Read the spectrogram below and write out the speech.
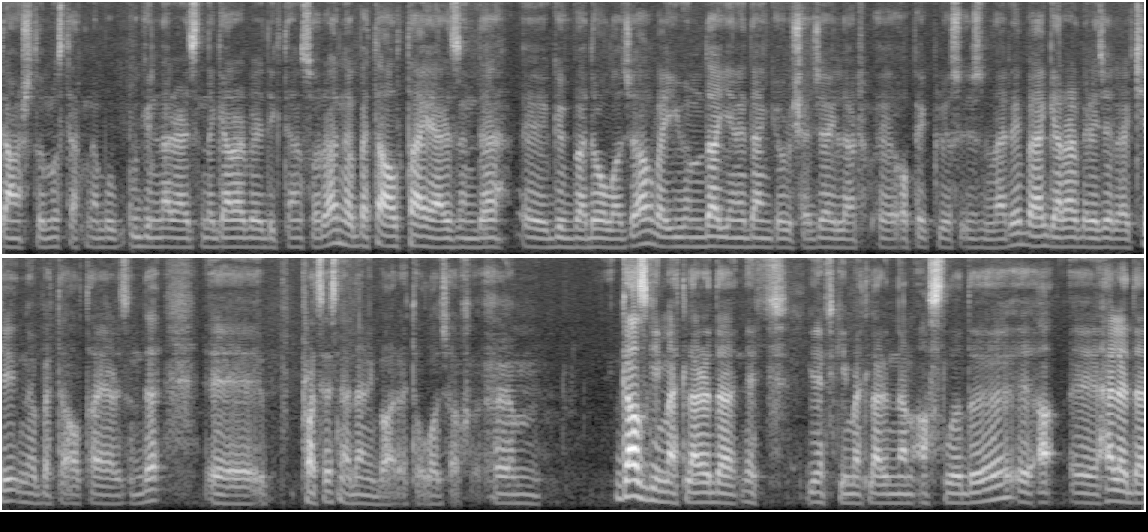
danışdığımız təxminən bu, bu günlər ərzində qərar verdikdən sonra növbəti 6 ay ərzində qüvvədə olacaq və iyunda yenidən görüşəcəklər OPEC Plus üzvləri və qərar verəcəklər ki, növbəti 6 ay ərzində proses nədən ibarət olacaq. Qaz qiymətləri də neft neft qiymətlərindən asılıdır. E, e, hələ də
